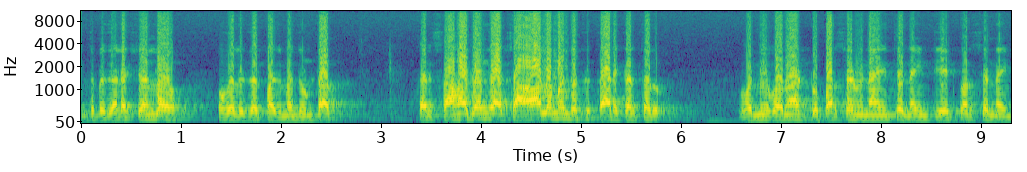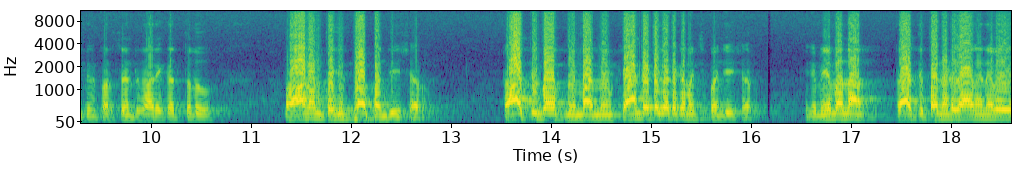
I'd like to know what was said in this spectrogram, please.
ఇంత పెద్ద ఎలక్షన్లో ఒకరిద్దరు పది మంది ఉంటారు. కానీ సహజంగా చాలా మంది కార్యకర్తలు one one not two percent వినాయితే ninety eight percent nineteen percent కార్యకర్తలు ప్రాణం తెగి పనిచేశారు. రాత్రి మేము మేము క్యాండిడేట్ గట్టక మంచి పని చేశారు. ఇక మేమన్నా రాత్రి పన్నెండు కాగానే పోయి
